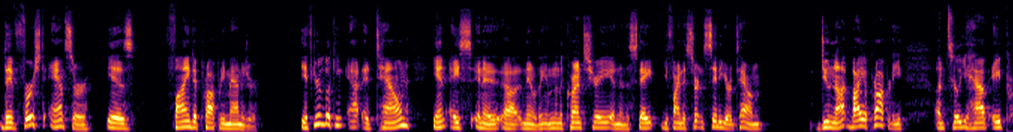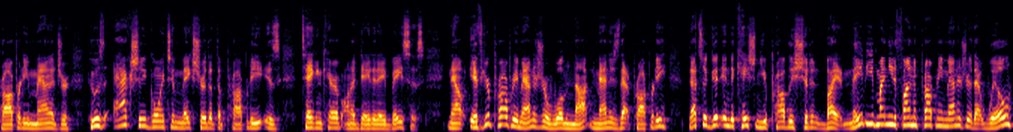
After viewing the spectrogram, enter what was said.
the first answer is find a property manager if you're looking at a town in a in a uh, you know in the country and in the state, you find a certain city or town do not buy a property until you have a property manager who is actually going to make sure that the property is taken care of on a day to day basis. Now, if your property manager will not manage that property, that's a good indication you probably shouldn't buy it. Maybe you might need to find a property manager that will.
